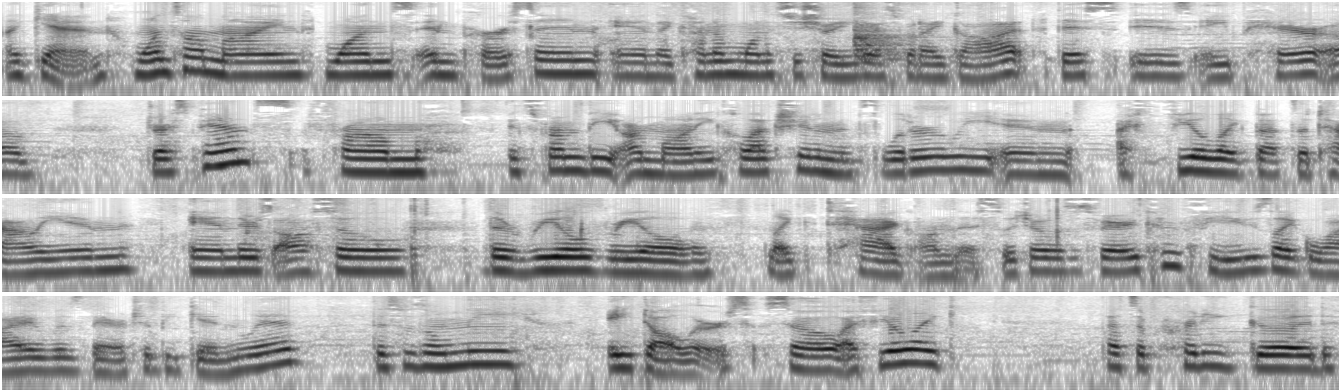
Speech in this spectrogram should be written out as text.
again once online once in person and i kind of wanted to show you guys what i got. This is a pair of dress pants from it's from the armani collection and it's literally in i feel like that's italian. And there's also the RealReal like tag on this which i was very confused like why it was there to begin with. This was only eight dollars so i feel like that's a pretty good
